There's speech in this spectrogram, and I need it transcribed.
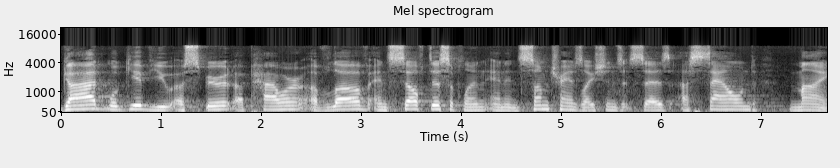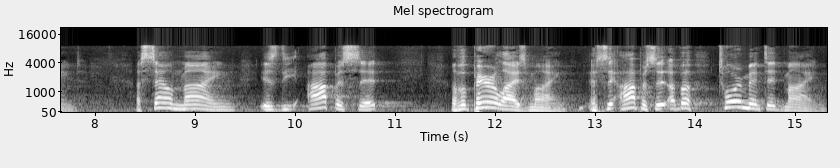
God will give you a spirit of power, of love, and self discipline, and in some translations it says a sound mind. A sound mind is the opposite of a paralyzed mind, it's the opposite of a tormented mind.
